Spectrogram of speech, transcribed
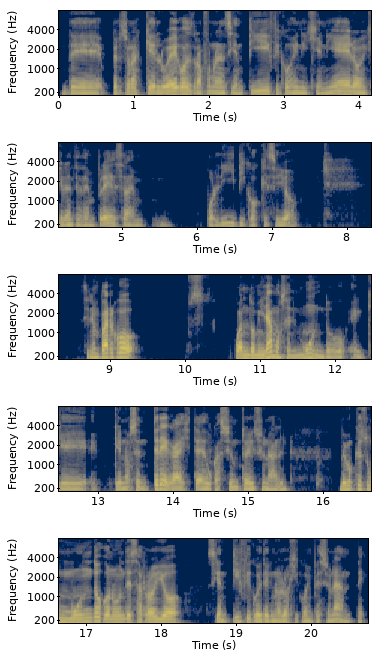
de personas que luego se transforman en científicos, en ingenieros, en gerentes de empresas, en políticos, qué sé yo. Sin embargo, cuando miramos el mundo eh, que, que nos entrega esta educación tradicional, vemos que es un mundo con un desarrollo científico y tecnológico impresionante,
